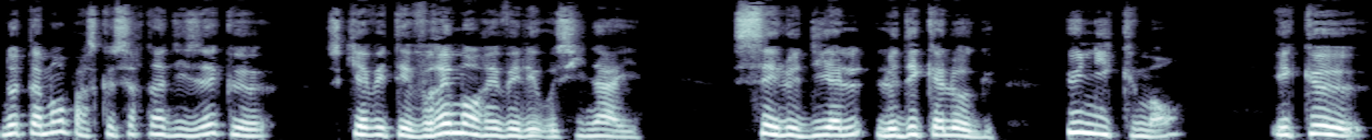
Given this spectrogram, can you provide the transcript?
notamment parce que certains disaient que ce qui avait été vraiment révélé au Sinaï, c'est le, décalogue uniquement, et que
